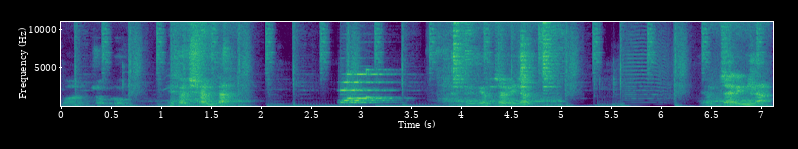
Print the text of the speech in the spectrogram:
먼 쪽으로 이렇게 설치합니다. 여기 옆자리죠? 옆자리입니다.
